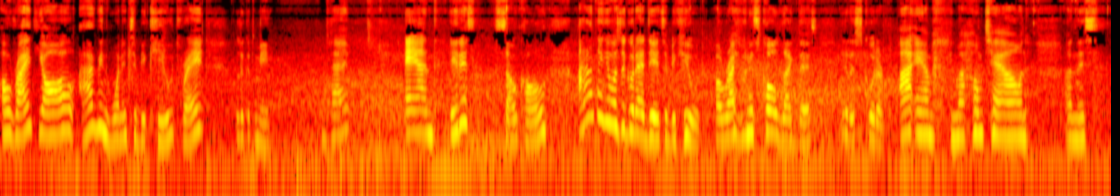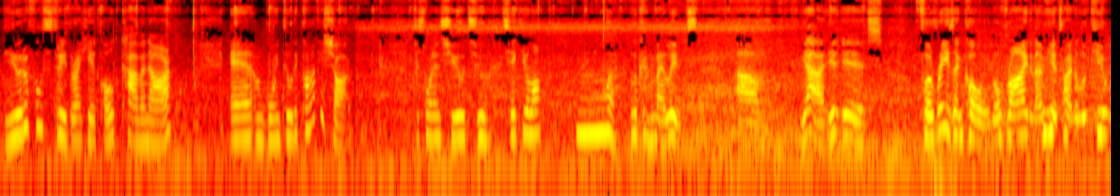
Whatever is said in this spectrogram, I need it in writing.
all right y'all. I've been wanting to be cute right? Look at me. Okay? And it is so cold. I don't think it was a good idea to be cute all right when it's cold like this. Look at the scooter. I am in my hometown on this beautiful street right here called Kavanaugh and i'm going to the coffee shop. Just wanted you to take you along. Look at my lips. Um, yeah it is. Freezing cold all right and i'm here trying to look cute.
